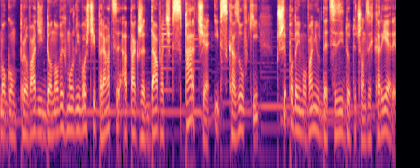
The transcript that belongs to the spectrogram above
mogą prowadzić do nowych możliwości pracy, a także dawać wsparcie i wskazówki przy podejmowaniu decyzji dotyczących kariery.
